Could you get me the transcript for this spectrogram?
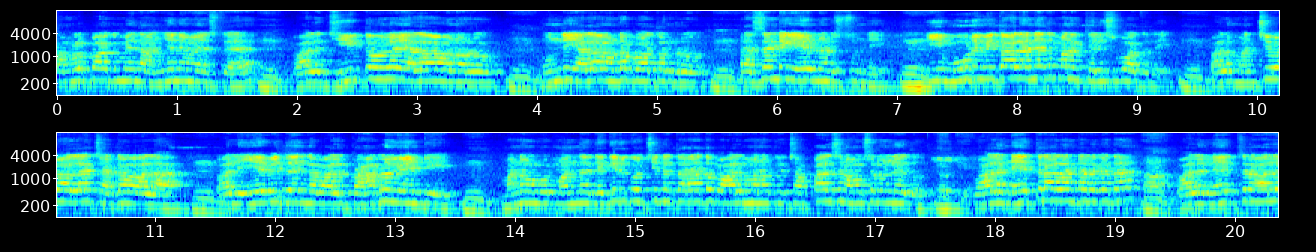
తమలపాకు మీద అంజనం వేస్తే. వాళ్ళ జీవితంలో ఎలా ఉన్నారు. ముందు ఎలా ఉండబోతుండ్రు మ్. ప్రెసెంట్గా ఏం నడుస్తుంది. ఈ మూడు విధాలు అనేది మనకు తెలిసిపోతుంది. వాళ్ళు మంచి వాళ్ళ చెడ్డ వాళ్ళ. వాళ్ళు ఏ విధంగా వాళ్ళ ప్రాబ్లం ఏంటి. మనం మన దగ్గరికి వచ్చిన తర్వాత వాళ్ళు మనకు చెప్పాల్సిన అవసరం లేదు. వాళ్ళ నేత్రాలు అంటారు కదా. వాళ్ళ నేత్రాలు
